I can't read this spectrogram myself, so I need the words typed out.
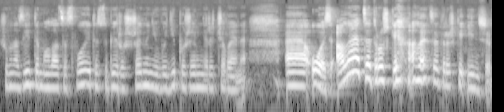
щоб вона звідти могла засвоїти собі розчинені в воді поживні речовини. Е, ось, але це трошки, але це трошки інше.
